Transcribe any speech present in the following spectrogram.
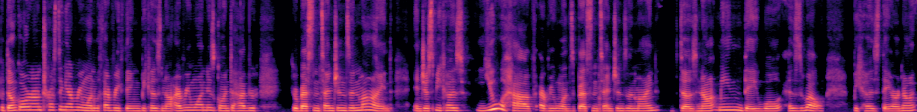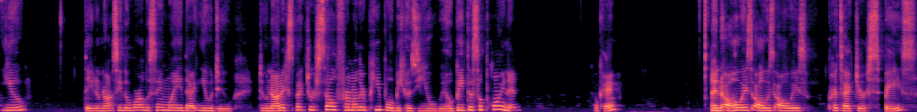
But don't go around trusting everyone with everything because not everyone is going to have your your best intentions in mind. And just because you have everyone's best intentions in mind does not mean they will as well, because they are not you. They do not see the world the same way that you do. Do not expect yourself from other people because you will be disappointed. Okay? And always, always, always protect your space,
